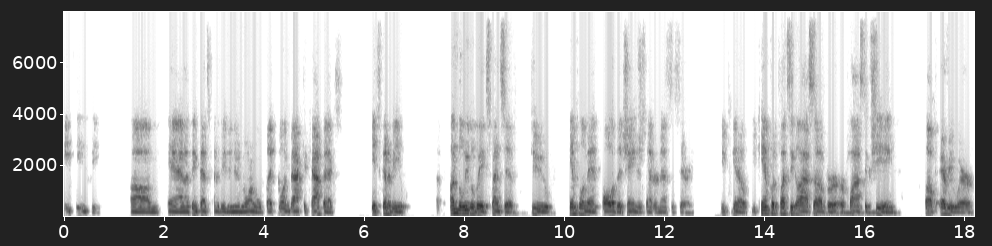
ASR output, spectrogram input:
18 feet. Um, and I think that's going to be the new normal. But going back to CapEx, it's going to be unbelievably expensive to implement all of the changes that are necessary. You, you know, you can't put plexiglass up or, or plastic sheeting up everywhere.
